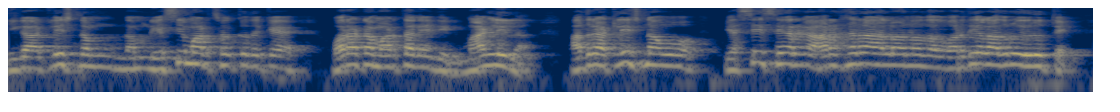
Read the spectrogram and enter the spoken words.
ಈಗ ಅಟ್ಲೀಸ್ಟ್ ನಮ್ ನಮ್ ಎಸ್ ಸಿ ಮಾಡ್ಸೋದಕ್ಕೆ ಹೋರಾಟ ಮಾಡ್ತಾನೆ ಇದ್ದೀವಿ. ಮಾಡ್ಲಿಲ್ಲ. ಆದ್ರೆ ಅಟ್ಲೀಸ್ಟ್ ನಾವು ಎಸ್ ಸಿ ಸೇರ್ ಅರ್ಹರ ಅಲ್ಲ ಅನ್ನೋದು ವರದಿಯಲ್ಲಾದ್ರೂ ಇರುತ್ತೆ.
